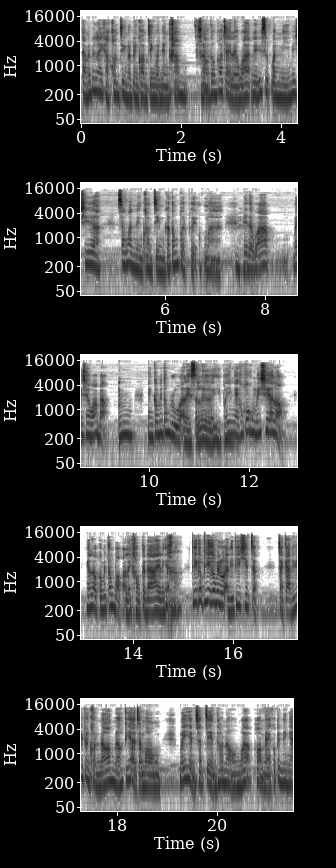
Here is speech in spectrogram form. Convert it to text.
แต่ไม่เป็นไรค่ะความจริงมันเป็นความจริงวันยังค่ำน้องต้องเข้าใจเลยว่า ในที่สุดวันนี้ไม่เชื่อ สักวันหนึ่งความจริงมันก็ต้องเปิดเผยออกมา เพียงแต่ว่าไม่ใช่ว่าแบบ อืมงั้นก็ไม่ต้องรู้อะไรซะเลย เพราะยังไงเขาก็คงไม่เชื่อหรอกงั้นเราก็ไม่ต้องบอกอะไรเขาก็ได้อะไรเงี้ยเนาะพี่ก็พี่ก็ไม่รู้อันนี้พี่คิดจากจากการที่พี่เป็นคนนอกเนาะพี่อาจจะมองไม่เห็นชัดเจนเท่าน้องว่าพ่อแม่เขาเป็นยังไง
